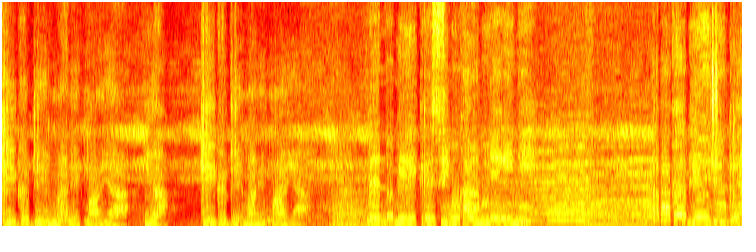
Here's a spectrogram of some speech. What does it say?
Ki Gede Manikmaya. Ya, Ki Gede Manikmaya. Dan pemilik Resimu Kalamunyang ini? Apakah beliau juga?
